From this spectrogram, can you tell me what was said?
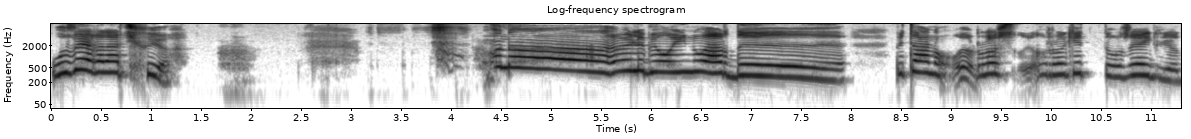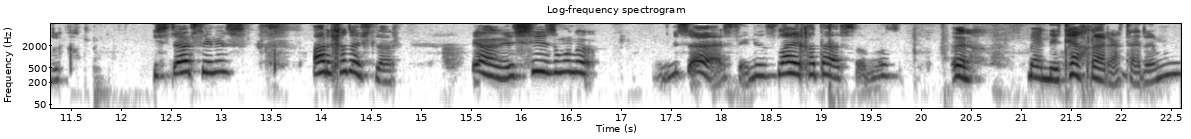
Uzaya kadar çıkıyor. Ana öyle bir oyun vardı. Bir tane ro- roketle uzaya gidiyorduk. İsterseniz arkadaşlar yani siz bunu severseniz like atarsanız eh, ben de tekrar atarım.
